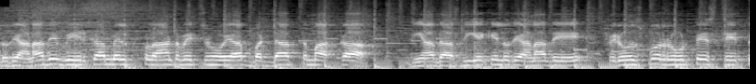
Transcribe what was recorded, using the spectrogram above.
ਲੁਧਿਆਣਾ ਦੇ ਵੇਰਕਾ ਮਿਲਕ ਪਲਾਂਟ ਵਿੱਚ ਹੋਇਆ ਵੱਡਾ ਧਮਾਕਾ। ਜੀਆਂ ਦੱਸਦੀ ਹੈ ਕਿ ਲੁਧਿਆਣਾ ਦੇ ਫਿਰੋਜ਼ਪੁਰ ਰੋਡ ਤੇ ਸਥਿਤ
